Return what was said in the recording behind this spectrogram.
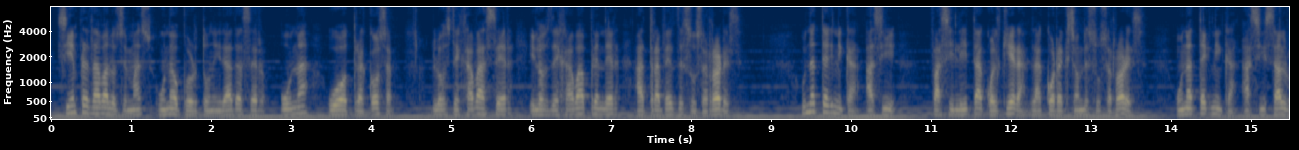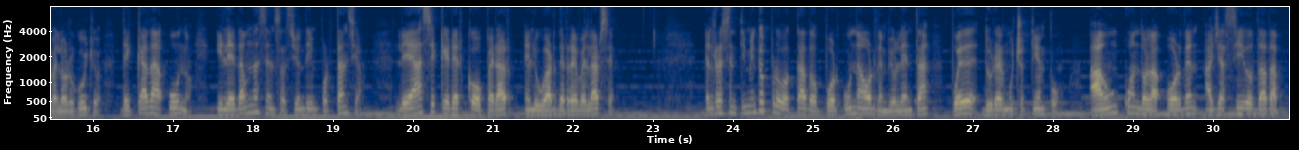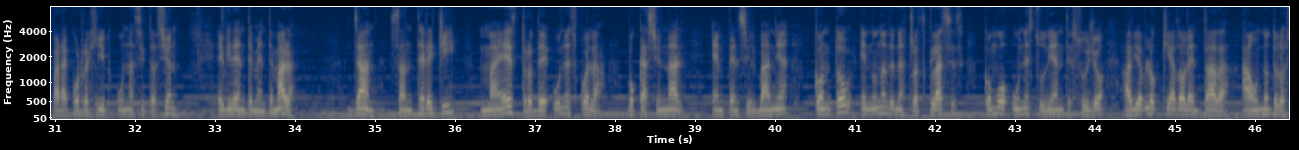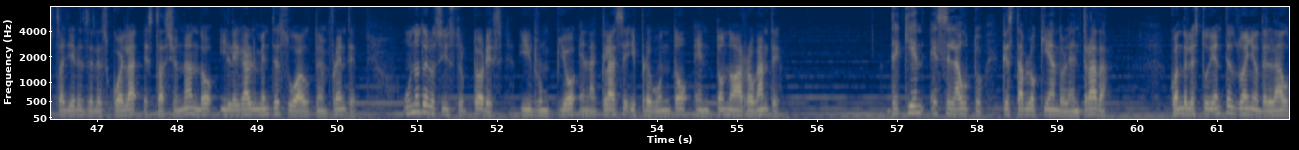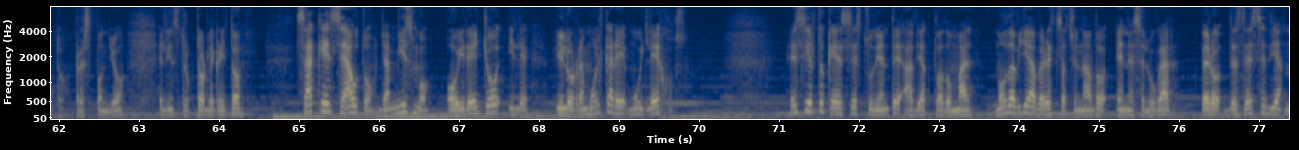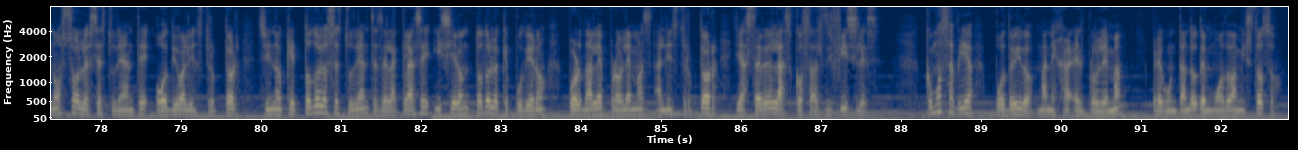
Siempre daba a los demás una oportunidad de hacer una u otra cosa. Los dejaba hacer y los dejaba aprender a través de sus errores. Una técnica así facilita a cualquiera la corrección de sus errores. Una técnica así salva el orgullo de cada uno y le da una sensación de importancia, le hace querer cooperar en lugar de rebelarse. El resentimiento provocado por una orden violenta puede durar mucho tiempo, aun cuando la orden haya sido dada para corregir una situación evidentemente mala. Dan Santereggi, maestro de una escuela vocacional en Pensilvania, contó en una de nuestras clases cómo un estudiante suyo había bloqueado la entrada a uno de los talleres de la escuela estacionando ilegalmente su auto enfrente. Uno de los instructores irrumpió en la clase y preguntó en tono arrogante ¿De quién es el auto que está bloqueando la entrada? Cuando el estudiante dueño del auto respondió, el instructor le gritó Saque ese auto ya mismo, o iré yo y, le, y lo remolcaré muy lejos. Es cierto que ese estudiante había actuado mal, no debía haber estacionado en ese lugar, pero desde ese día no solo ese estudiante odió al instructor, sino que todos los estudiantes de la clase hicieron todo lo que pudieron por darle problemas al instructor y hacerle las cosas difíciles. ¿Cómo se habría podido manejar el problema? preguntando de modo amistoso.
